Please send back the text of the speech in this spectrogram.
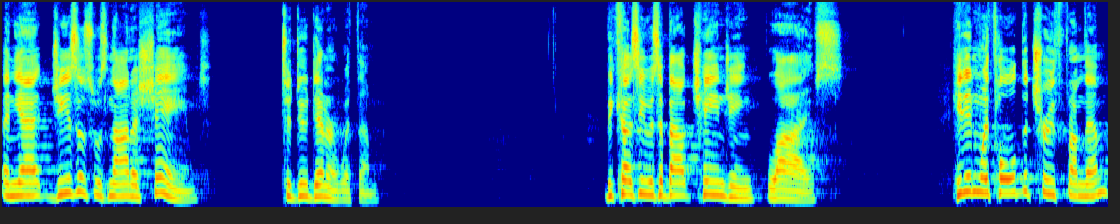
And yet, Jesus was not ashamed to do dinner with them because he was about changing lives. He didn't withhold the truth from them.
